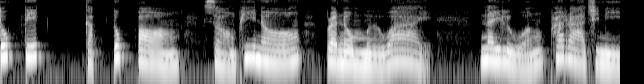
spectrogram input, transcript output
ตุ๊กติ๊ก กับตุ๊กปอง สองพี่น้อง ประนมมือไหว้ ในหลวงพระราชินี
